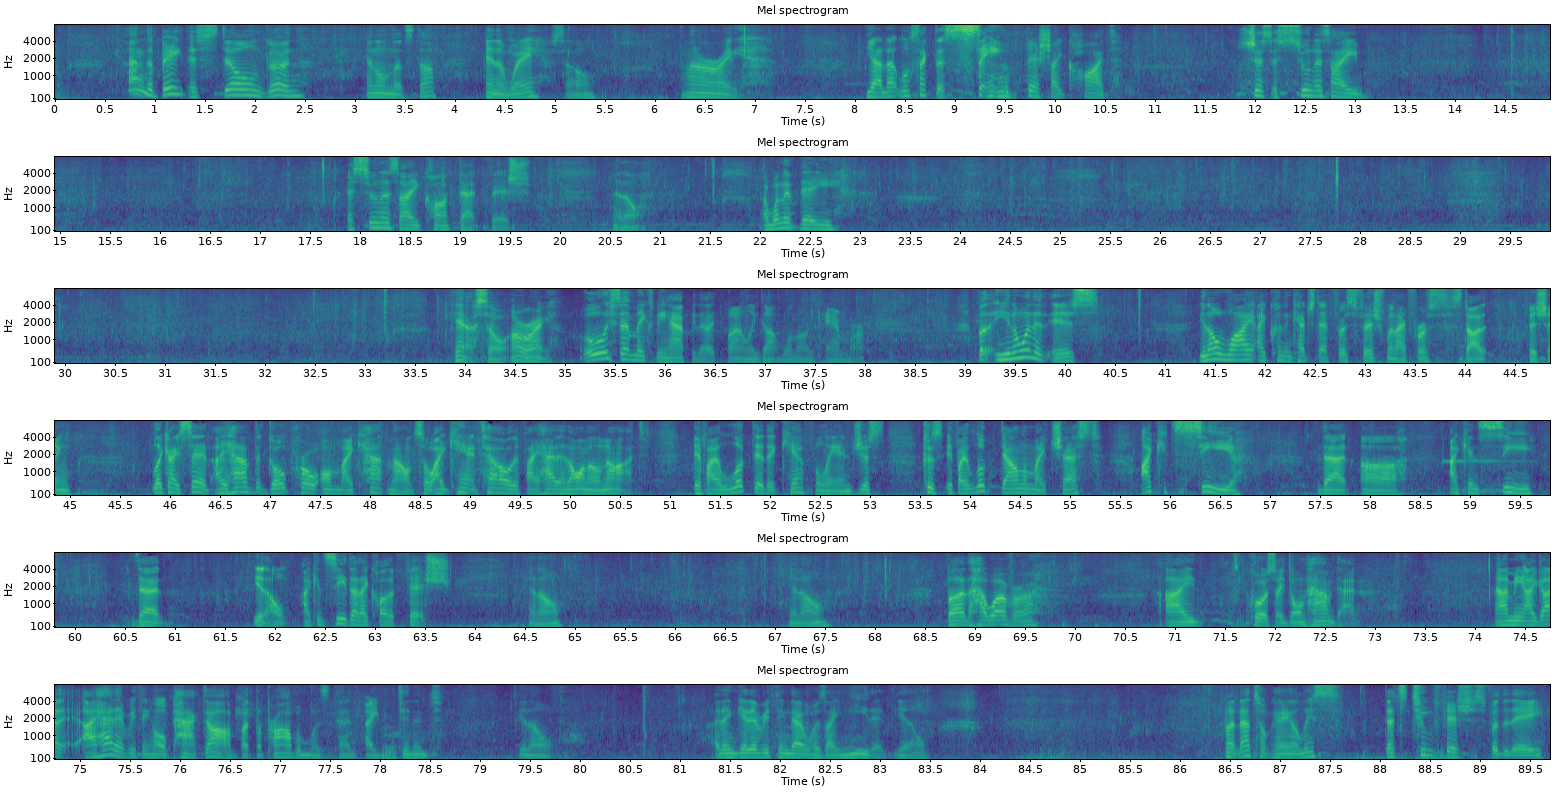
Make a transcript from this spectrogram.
And the bait is still good and all that stuff in a way. So, alrighty. Yeah, that looks like the same fish I caught just as soon as I as soon as I caught that fish you know I wonder if they yeah so all right. Well at least that makes me happy that i finally got one on camera. But you know what it is? You know why i couldn't catch that first fish when i first started fishing? Like i said i have the gopro on my cat mount so i can't tell if i had it on or not. If i looked at it carefully and just because if i look down on my chest i could see that uh i can see that you know, I can see that I caught a fish, you know, you know, but however, I, of course, I don't have that. I mean, I got, I had everything all packed up, but the problem was that I didn't, you know, I didn't get everything that was I needed, you know. But that's okay, at least that's two fishes for the day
